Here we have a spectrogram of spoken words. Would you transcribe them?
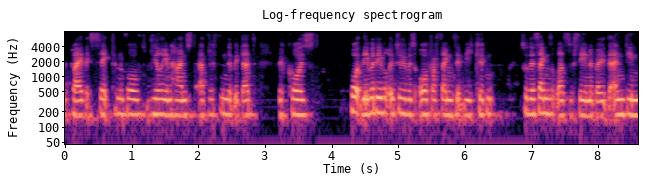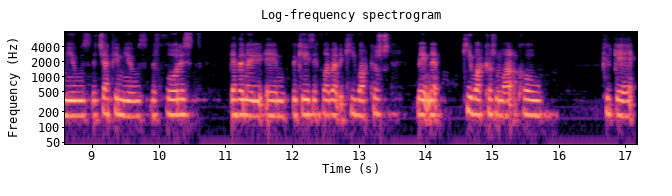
the private sector involved really enhanced everything that we did because what they were able to do was offer things that we couldn't. So the things that Liz was saying about the Indian meals, the chippy meals, the florist giving out um, bouquets of flower to key workers meant that key workers in Larkhall could get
